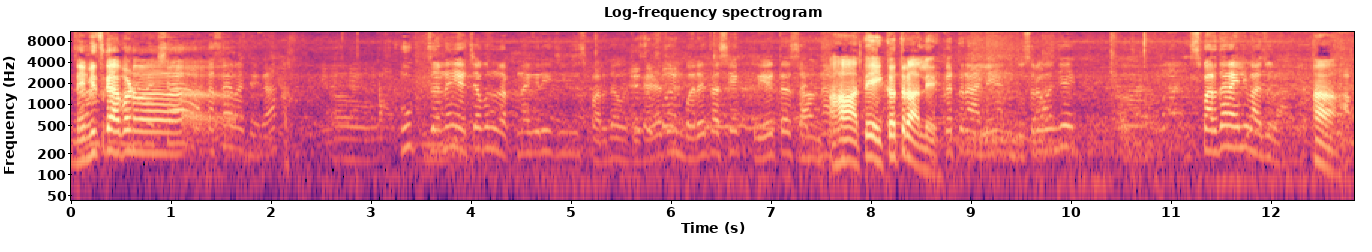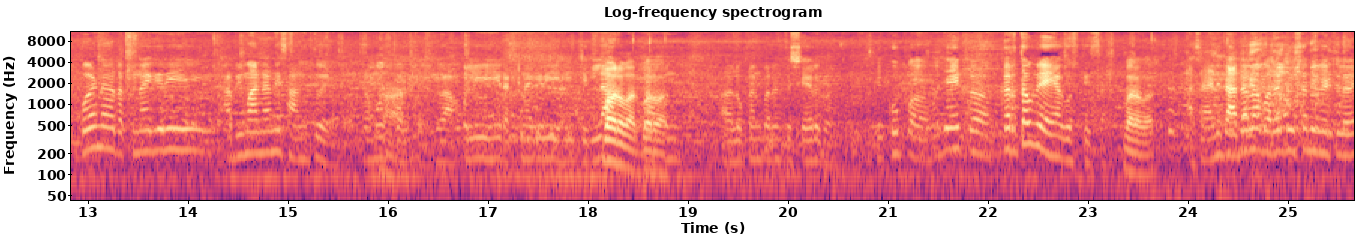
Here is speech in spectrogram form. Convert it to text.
नेहमीच काय आपण खूप जण याच्यापासून रत्नागिरीची जी स्पर्धा होती त्याच्यातून बरेच असे क्रिएटर्स हा ते एकत्र आले. एकत्र आले आणि दुसरं म्हणजे स्पर्धा राहिली बाजूला. हा. आपण रत्नागिरी अभिमानाने सांगतोय प्रमोद करतो किंवा आपली ही रत्नागिरी ही जिल्हा बरोबर, बरोबर. लोकांपर्यंत शेअर करतो हे खूप म्हणजे एक कर्तव्य आहे या गोष्टीचं. बरोबर. असं आणि दादाला बऱ्याच दिवसांनी भेटलोय.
